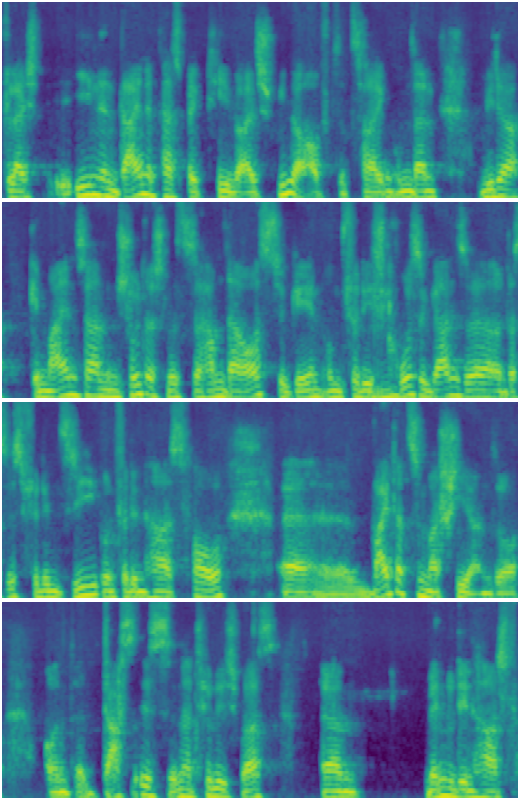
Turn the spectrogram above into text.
vielleicht ihnen deine Perspektive als Spieler aufzuzeigen, um dann wieder gemeinsam einen Schulterschluss zu haben, da rauszugehen, um für dieses mhm. große Ganze, und das ist für den Sieg und für den HSV, äh, weiter zu marschieren. So. Und das ist natürlich was, ähm, wenn du den HSV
